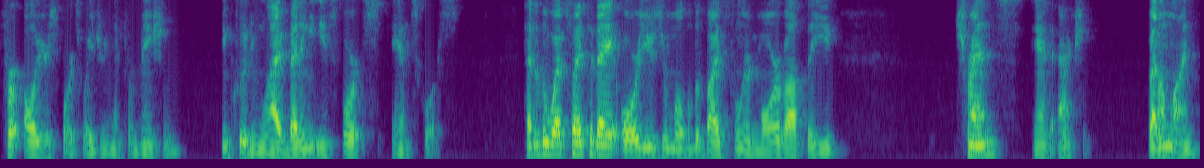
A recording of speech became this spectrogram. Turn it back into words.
for all your sports wagering information, including live betting, esports, and scores. Head to the website today or use your mobile device to learn more about the trends and action. BetOnline,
